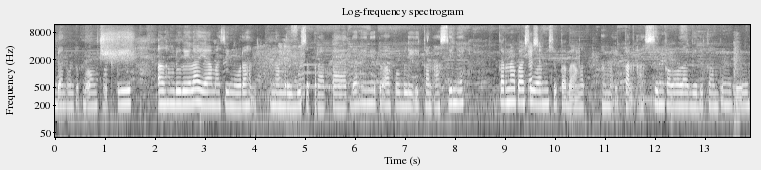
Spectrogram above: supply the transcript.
dan untuk bawang putih Alhamdulillah ya masih murah 6000 seperapat dan ini tuh aku beli ikan asin ya karena pas suami suka banget sama ikan asin kalau lagi di kampung tuh.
